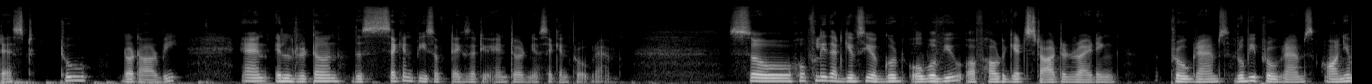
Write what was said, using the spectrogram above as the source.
test2.rb and it'll return the second piece of text that you entered in your second program. So hopefully that gives you a good overview of how to get started writing programs, Ruby programs on your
